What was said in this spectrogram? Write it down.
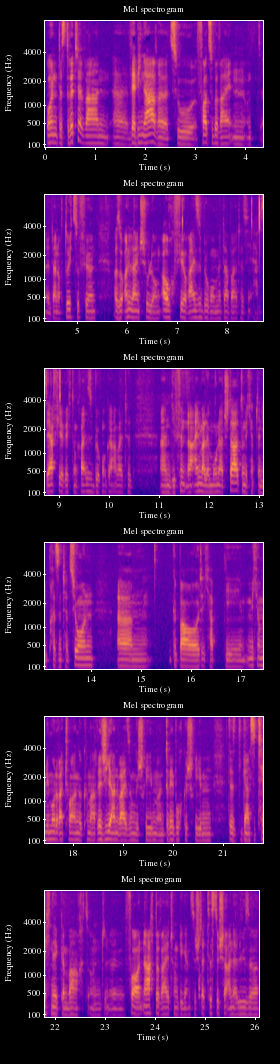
und das dritte waren äh, Webinare zu vorzubereiten und äh, dann auch durchzuführen, also Online-Schulungen, auch für Reisebüro-Mitarbeiter. Ich habe sehr viel Richtung Reisebüro gearbeitet. Ähm, die finden da einmal im Monat statt und ich habe dann die Präsentation ähm, gebaut. Ich habe mich um die Moderatoren gekümmert, Regieanweisungen geschrieben und Drehbuch geschrieben, die, die ganze Technik gemacht und äh, Vor- und Nachbereitung, die ganze statistische Analyse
